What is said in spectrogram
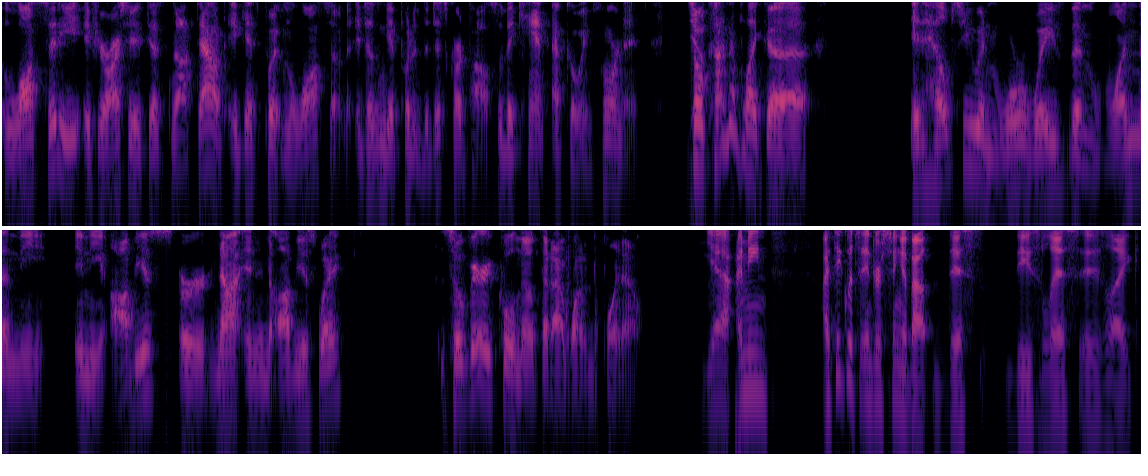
Lost City, if your Arceus gets knocked out, it gets put in the lost zone. It doesn't get put in the discard pile, so they can't Echoing Hornet. So Yeah. kind of like a, it helps you in more ways than one than the in the obvious or not in an obvious way. So very cool note that I wanted to point out. Yeah, I mean, I think what's interesting about this these lists is like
